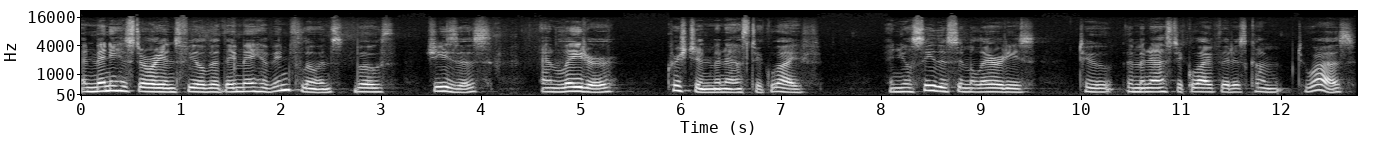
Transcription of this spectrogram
and many historians feel that they may have influenced both Jesus and later Christian monastic life. And you'll see the similarities to the monastic life that has come to us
